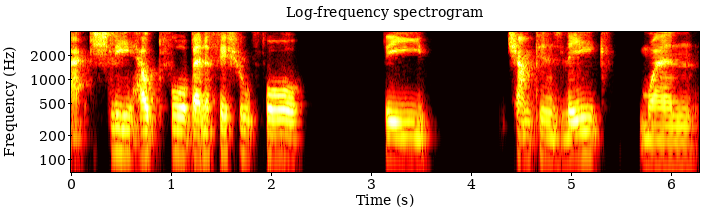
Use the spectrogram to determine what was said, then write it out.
actually helpful, beneficial for the Champions League when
